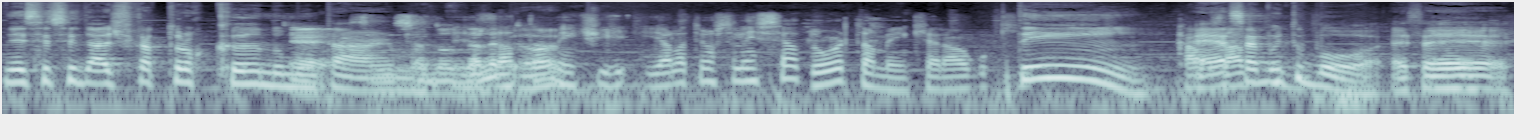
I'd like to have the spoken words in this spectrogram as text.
necessidade de ficar trocando É, muita arma. é é Exatamente. E, ela tem um silenciador também, que era algo que Tem! Causava Essa é muito boa. Essa é.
